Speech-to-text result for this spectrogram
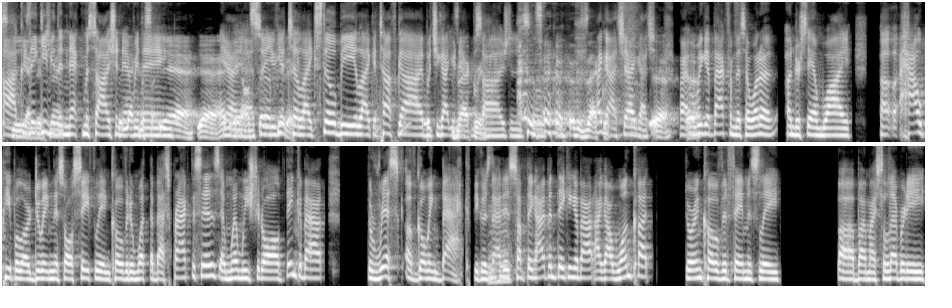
Ah, because and they the give you the neck massage and neck massa- everything. Yeah, yeah. And, yeah, you know, yeah. So you get to like still be like a tough guy, but you got your neck massaged and it's still cool. exactly. I got you. I got you. Yeah, All right. When we get back from this, I want to understand why, uh, how people are doing this all safely in COVID and what the best practice is, and when we should all think about the risk of going back, because that Mhm. is something I've been thinking about. I got one cut during COVID, famously uh, by my celebrity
